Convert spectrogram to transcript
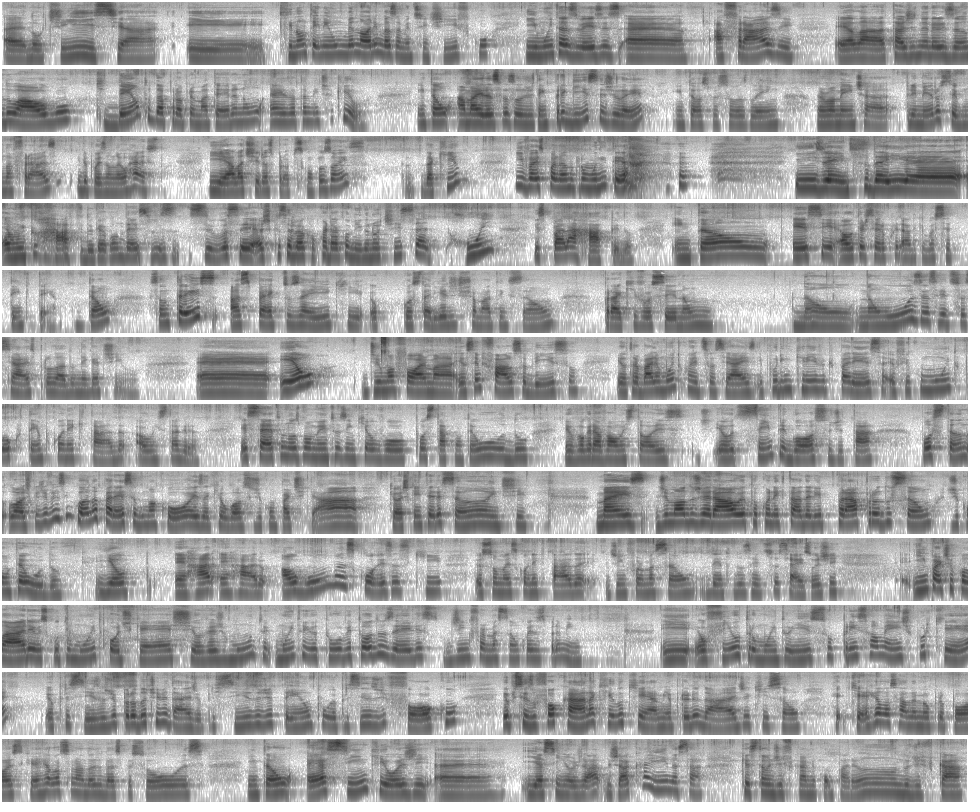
é, notícia e que não tem nenhum menor embasamento científico e muitas vezes é, a frase ela está generalizando algo que dentro da própria matéria não é exatamente aquilo. Então a maioria das pessoas já tem preguiça de ler, então as pessoas leem normalmente a primeira ou segunda frase e depois não lê o resto. E ela tira as próprias conclusões daquilo e vai espalhando para o mundo inteiro. e, gente, isso daí é, é muito rápido o que acontece. Se você, acho que você vai concordar comigo, notícia ruim espalha rápido. Então, esse é o terceiro cuidado que você tem que ter. Então, são três aspectos aí que eu gostaria de te chamar a atenção para que você não, não, não use as redes sociais para o lado negativo. É, eu, de uma forma, eu sempre falo sobre isso, eu trabalho muito com redes sociais e, por incrível que pareça, eu fico muito pouco tempo conectada ao Instagram. Exceto nos momentos em que eu vou postar conteúdo, eu vou gravar um stories. Eu sempre gosto de estar tá postando. Lógico, de vez em quando aparece alguma coisa que eu gosto de compartilhar, que eu acho que é interessante. Mas, de modo geral, eu estou conectada ali para a produção de conteúdo. E eu é raro, é raro algumas coisas que eu sou mais conectada de informação dentro das redes sociais. Hoje, em particular, eu escuto muito podcast, eu vejo muito, muito YouTube, todos eles de informação, coisas para mim. E eu filtro muito isso, principalmente porque eu preciso de produtividade, eu preciso de tempo, eu preciso de foco, eu preciso focar naquilo que é a minha prioridade, que são que é relacionado ao meu propósito, que é relacionado a ajudar as pessoas. Então é assim que hoje é... e assim eu já já caí nessa questão de ficar me comparando, de ficar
